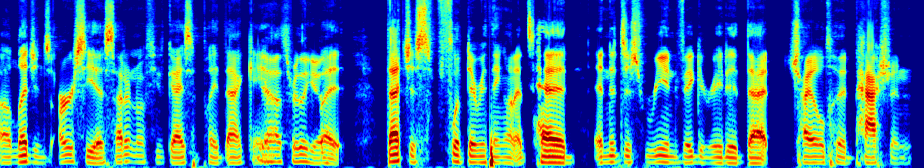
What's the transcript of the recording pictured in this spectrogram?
uh, Legends Arceus. I don't know if you guys have played that game Yeah, that's really good. but that just flipped everything on its head and it just reinvigorated that childhood passion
